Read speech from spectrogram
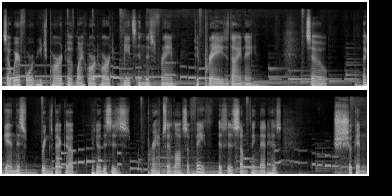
So wherefore each part of my hard heart meets in this frame to praise thy name. So again, this brings back up, you know, this is perhaps a loss of faith. This is something that has shooken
